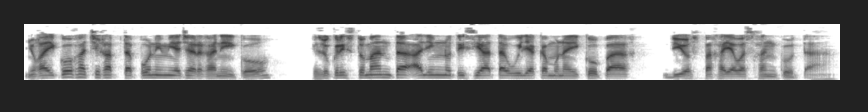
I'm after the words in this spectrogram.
Ñuqaykuqa chiqaptapunim yacharqaniko, Jesucristomanta allin noticiata willakamunaykupaq Diospa hayawasqankuta.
